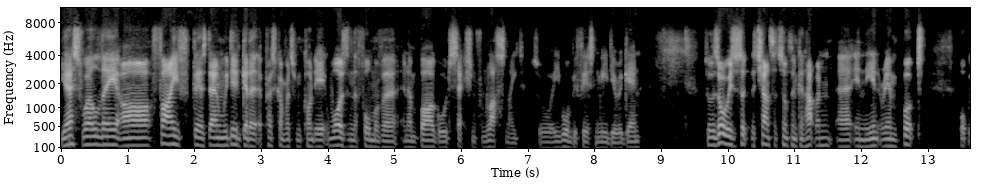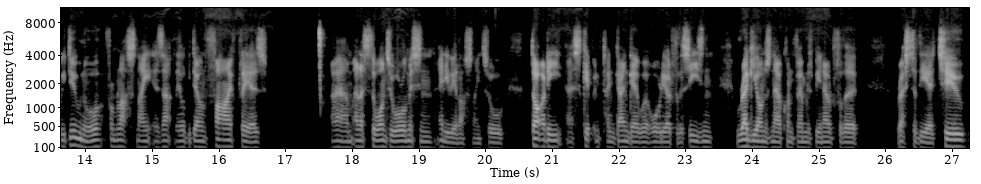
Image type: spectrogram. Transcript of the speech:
Yes, well, they are five players down. We did get a, a press conference from Conte. It was in the form of a, an embargoed section from last night, so he won't be facing the media again. So there's always the chance that something can happen uh, in the interim. But what we do know from last night is that they'll be down five players, um, and it's the ones who were all missing anyway last night. So Doherty, uh, Skipp, and Tanganga were already out for the season. Reguilón's now confirmed as being out for the rest of the year too.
